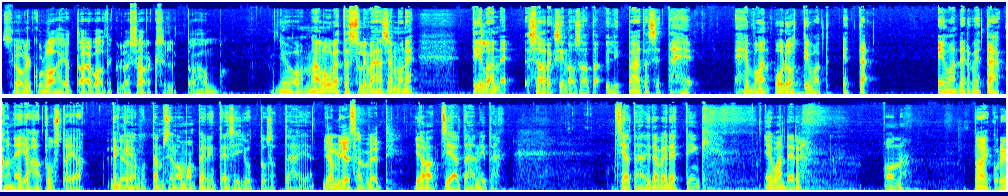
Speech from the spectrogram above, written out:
Se oli kuin lahja taivaalta kyllä Sharksille toi homma. Joo, mä luulen, että tässä oli vähän semmoinen tilanne Sharksin osalta ylipäätänsä, että he, he vain odottivat, että Evander vetää kaneja hatusta ja tekee Joo. tämmöisen oman perinteisen juttunsa tähän. Ja, Ja mieshän veti. ja sieltähän niitä, sieltähän niitä vedettiinkin. Evander on taikuri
